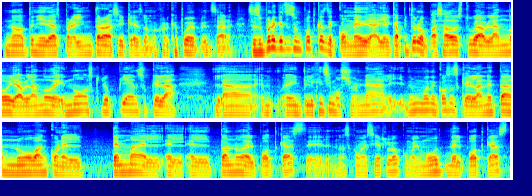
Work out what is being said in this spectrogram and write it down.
No tenía ideas para el intro, así que es lo mejor que pude pensar. Se supone que este es un podcast de comedia y el capítulo pasado estuve hablando y hablando de, no, es que yo pienso que la, la eh, inteligencia emocional y un montón de cosas que la neta no van con el tema, el, el, tono del podcast, no sé cómo decirlo, como el mood del podcast.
